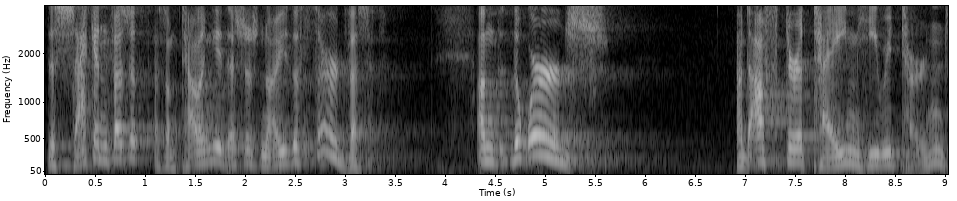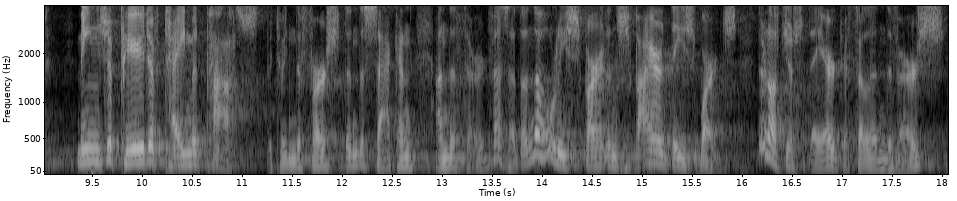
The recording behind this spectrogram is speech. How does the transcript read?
the second visit, as I'm telling you, this is now the third visit. And the words, and after a time he returned, means a period of time had passed between the first and the second and the third visit. And the Holy Spirit inspired these words. They're not just there to fill in the verse,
